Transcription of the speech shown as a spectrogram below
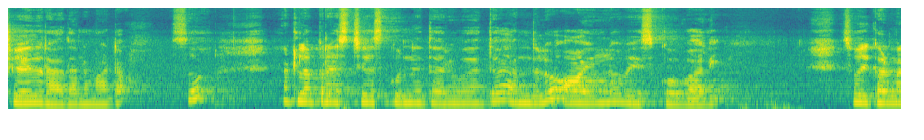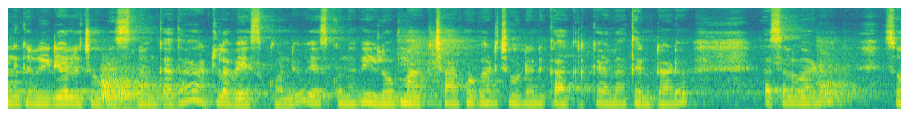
చేదు రాదనమాట సో అట్లా ప్రెస్ చేసుకున్న తర్వాత అందులో ఆయిల్లో వేసుకోవాలి. సో ఇక్కడ మనకి వీడియోలో చూపిస్తున్నాం కదా అట్లా వేసుకోండి. వేసుకున్నది ఈలోపు మనకు చాకుగాడు చూడండి కాకరకాయ ఎలా తింటాడు అసలు వాడు. సో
